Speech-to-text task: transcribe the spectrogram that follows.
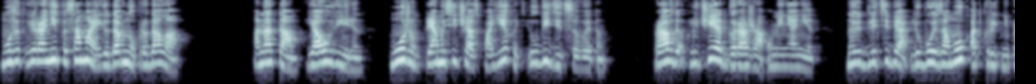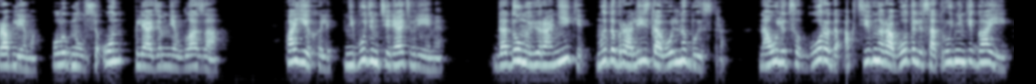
Может, Вероника сама ее давно продала?» Она там, я уверен. Можем прямо сейчас поехать и убедиться в этом. Правда, ключей от гаража у меня нет. Но ведь для тебя любой замок открыть не проблема, улыбнулся он, глядя мне в глаза. Поехали, не будем терять время. До дома Вероники мы добрались довольно быстро. На улицах города активно работали сотрудники ГАИ,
